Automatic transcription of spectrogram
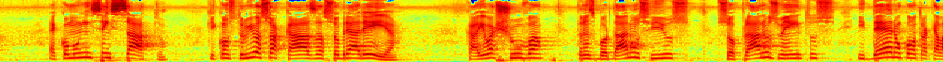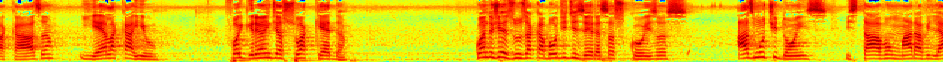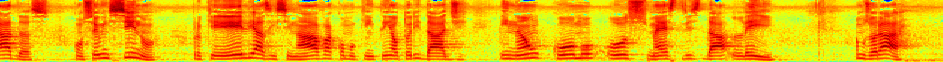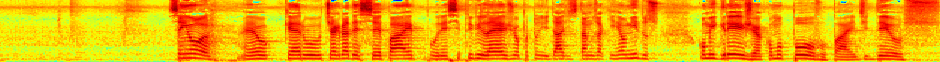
é como um insensato que construiu a sua casa sobre areia. Caiu a chuva, transbordaram os rios, sopraram os ventos e deram contra aquela casa e ela caiu. Foi grande a sua queda. Quando Jesus acabou de dizer essas coisas, as multidões estavam maravilhadas com seu ensino, porque ele as ensinava como quem tem autoridade e não como os mestres da lei. Vamos orar? Senhor, eu quero te agradecer, Pai, por esse privilégio, oportunidade de estarmos aqui reunidos como igreja, como povo, Pai, de Deus.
